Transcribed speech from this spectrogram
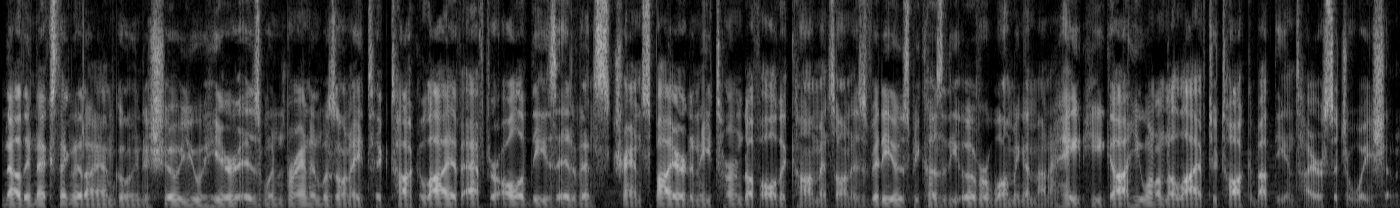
Now, the next thing that I am going to show you here is when Brandon was on a TikTok live after all of these events transpired and he turned off all the comments on his videos because of the overwhelming amount of hate he got. He went on the live to talk about the entire situation.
